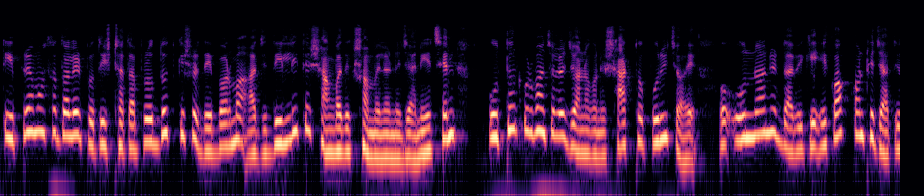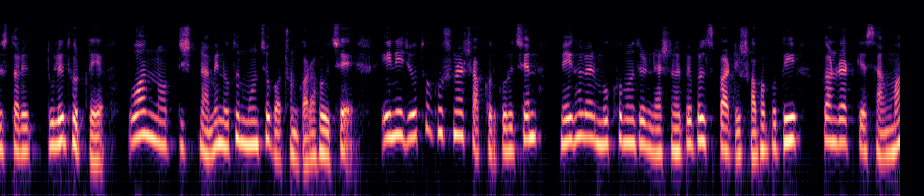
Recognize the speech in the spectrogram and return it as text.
তীব্রামথা দলের প্রতিষ্ঠাতা প্রদ্যোৎ কিশোর দেববর্মা আজ দিল্লিতে সাংবাদিক সম্মেলনে জানিয়েছেন উত্তর পূর্বাঞ্চলের জনগণের স্বার্থ, পরিচয় ও উন্নয়নের দাবিকে একক কণ্ঠে জাতীয় স্তরে তুলে ধরতে ওয়ান নর্থ ইস্ট নামে নতুন মঞ্চ গঠন করা হয়েছে। এ নিয়ে যৌথ ঘোষণা স্বাক্ষর করেছেন মেঘালয়ের মুখ্যমন্ত্রী ন্যাশনাল পিপলস পার্টির সভাপতি কনরাড কে সাংমা,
